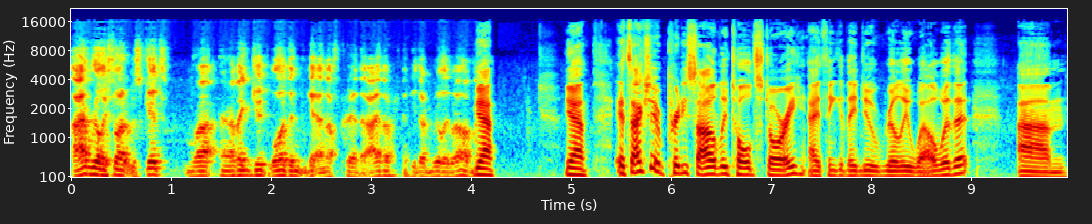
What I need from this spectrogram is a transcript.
I really thought it was good. And I think Jude Law didn't get enough credit either. I think he done really well. Yeah. Yeah, it's actually a pretty solidly told story. I think they do really well with it. Um,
